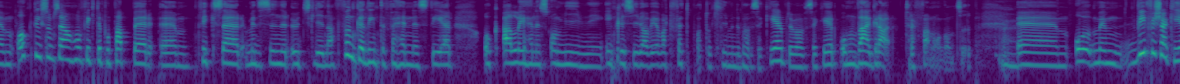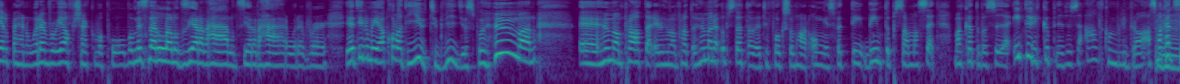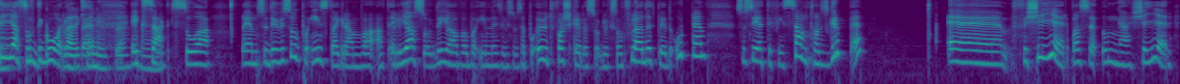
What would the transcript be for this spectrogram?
Um, och liksom så här, hon fick det på papper, um, fick mediciner utskrivna. Funkade inte för hennes del och alla i hennes omgivning inklusive jag, vi har varit fett på att okej okay, men du behöver söka hjälp, du behöver söka hjälp och hon vägrar träffa någon typ. Mm. Um, och, men vi försöker hjälpa henne whatever och jag försöker vara på men snälla låt oss göra det här, låt oss göra det här whatever. Jag till och med jag har kollat Youtube-videos på hur man eh, hur man pratar eller hur man pratar, hur man är uppstöttande till folk som har ångest. För det, det, är inte på samma sätt. Man kan inte bara säga, inte rycka upp ni, allt kommer bli bra. Alltså man kan inte mm. säga sånt, det går Verkligen inte. inte. Exakt, så Um, så det vi såg på Instagram var att, eller jag såg det, jag var bara inne liksom, så på utforska eller såg liksom flödet på orten Så ser jag att det finns samtalsgrupper um, för tjejer, bara så unga tjejer.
